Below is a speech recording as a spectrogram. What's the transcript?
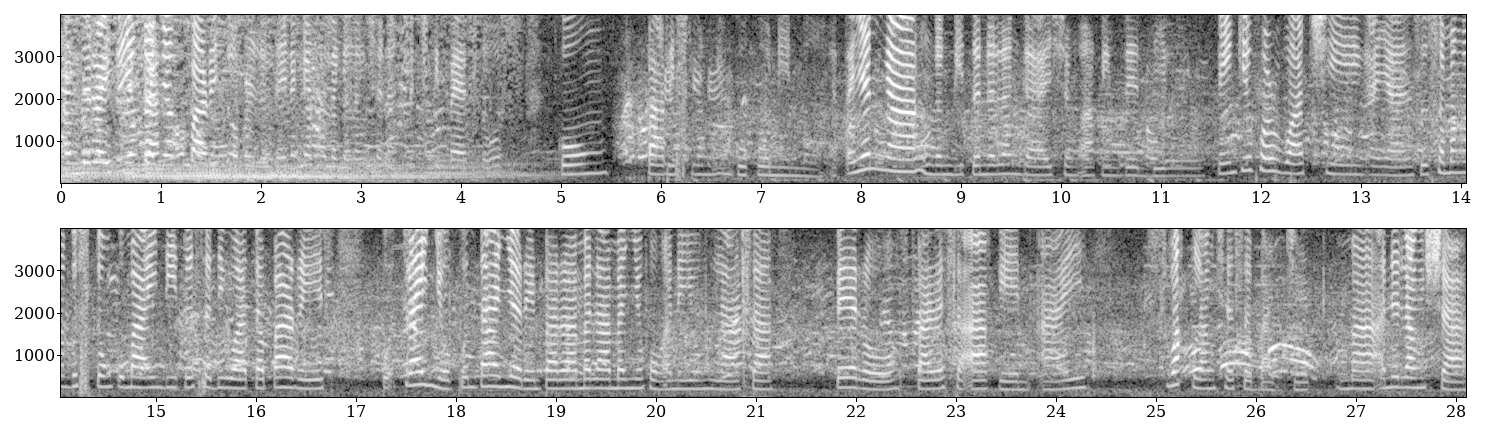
And the rice So yung kanyang Paris overload ay nagkakalaga lang siya ng 60 pesos kung Paris lang yung kukunin mo. At ayan nga, hanggang dito na lang guys yung aking video. Thank you for watching. Ayan, so sa mga gustong kumain dito sa Diwata Paris, try nyo, puntahan nyo rin para malaman nyo kung ano yung lasa. Pero para sa akin ay swak lang siya sa budget. Ma ano lang siya,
